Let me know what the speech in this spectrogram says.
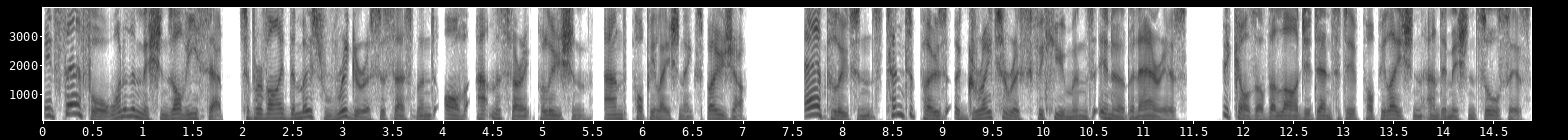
It's therefore one of the missions of ISSeP to provide the most rigorous assessment of atmospheric pollution and population exposure. Air pollutants tend to pose a greater risk for humans in urban areas because of the larger density of population and emission sources.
